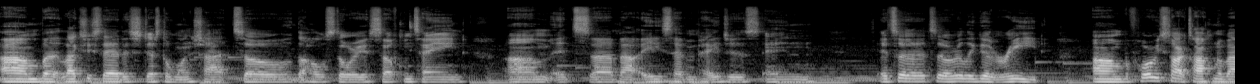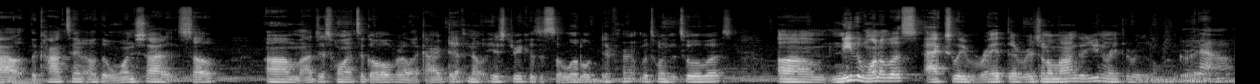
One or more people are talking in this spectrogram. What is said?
Um, but like she said, it's just a one shot, so the whole story is self contained. Um, it's uh, about 87 pages and it's a it's a really good read. Um, before we start talking about the content of the one shot itself, um, I just wanted to go over like our Death Note history because it's a little different between the two of us. Um, neither one of us actually read the original manga. You didn't read the original manga, right? No.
